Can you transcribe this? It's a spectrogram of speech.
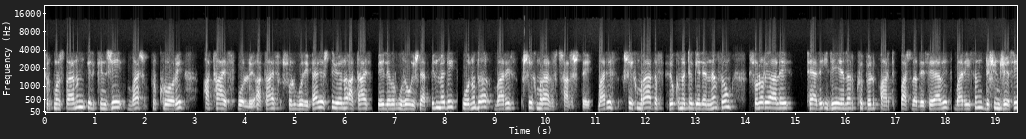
Türkmenistanyň ilkinji Baş prokurory Ataýew boldy. Ataýew şol wezipä geçdi, ýöne Ataýew beýle bir uzak işläp bilmedi, ony-da Boris Şyhmyradow çalyşdy. Boris Şyhmyradow hökümete gelenden soň şolar ýaly Täze ideýalar köpelip artyp başlady. Sebäbi Borisiň düşünjesi,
